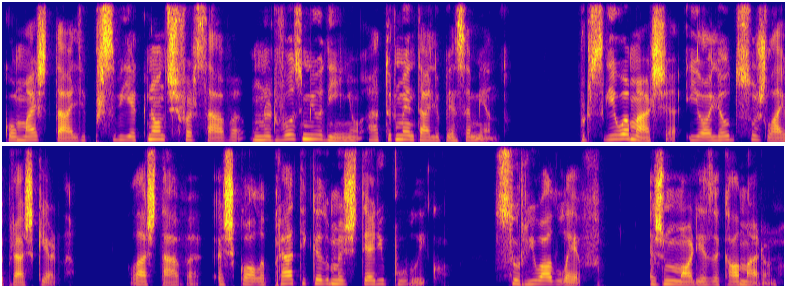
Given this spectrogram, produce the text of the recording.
com mais detalhe percebia que não disfarçava um nervoso miudinho a atormentar-lhe o pensamento. Prosseguiu a marcha e olhou de soslaio para a esquerda. Lá estava a escola prática do magistério público. Sorriu ao leve. As memórias acalmaram-no.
